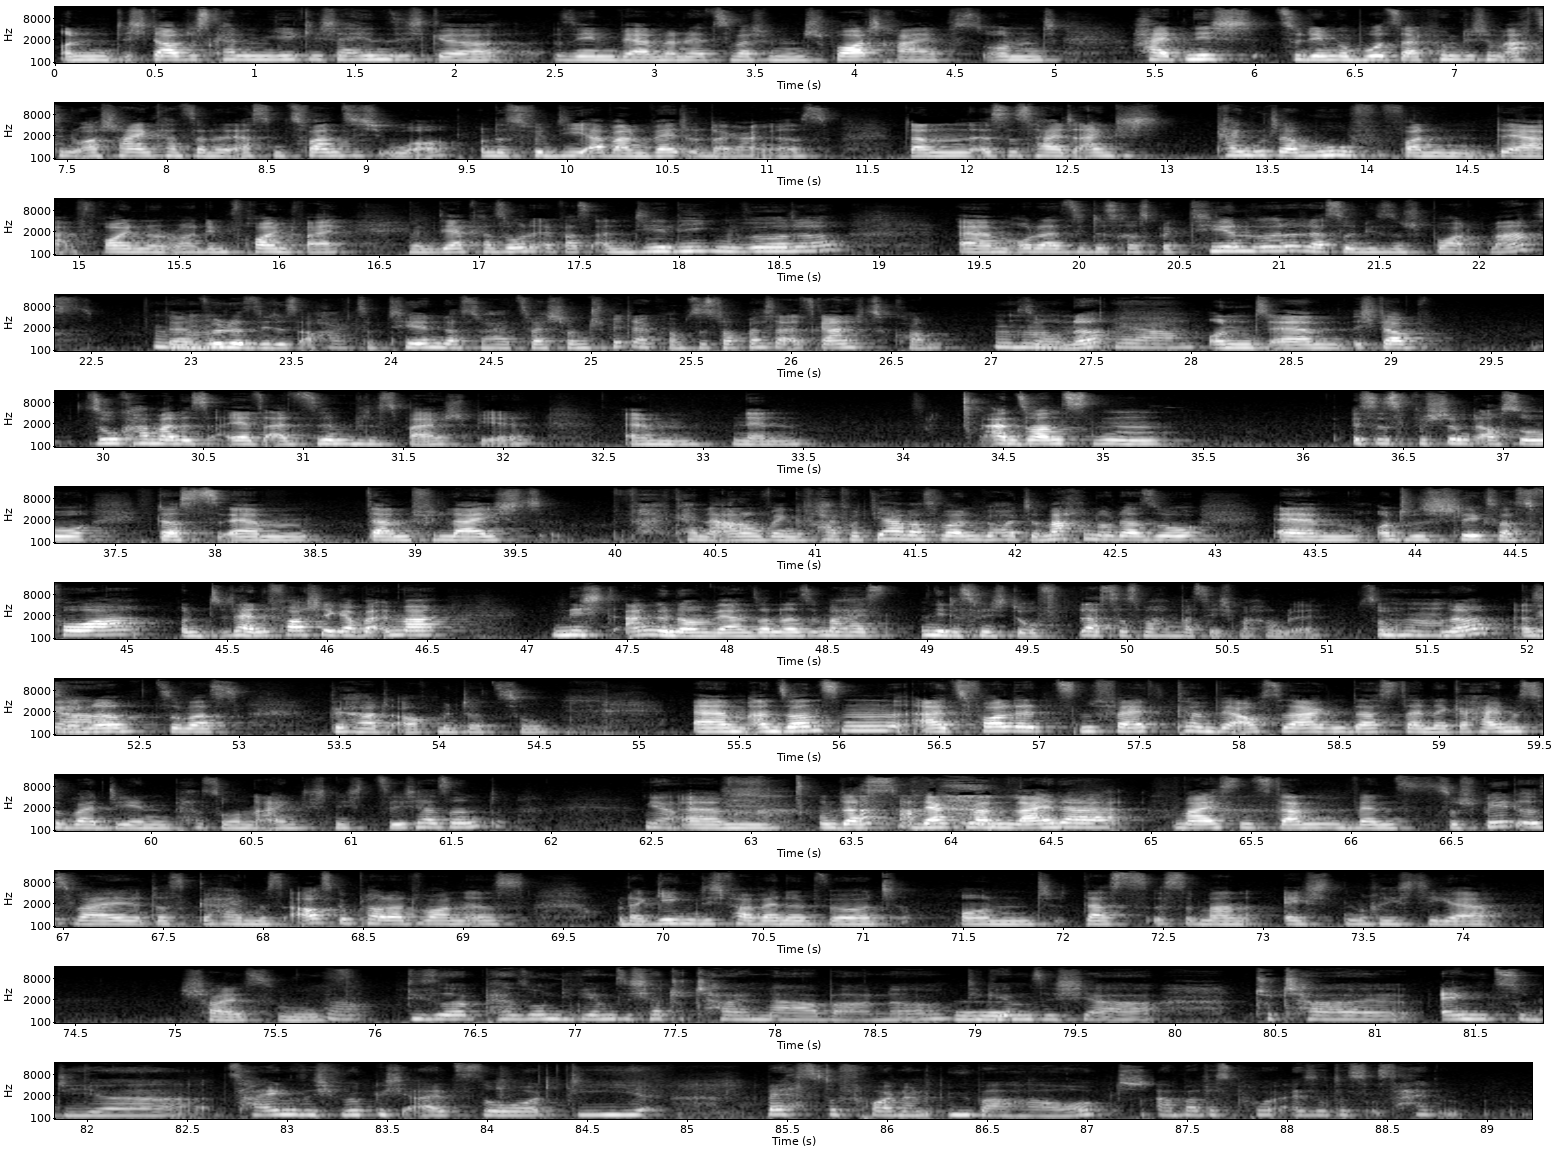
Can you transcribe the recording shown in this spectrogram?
Und ich glaube, das kann in jeglicher Hinsicht gesehen werden, wenn du jetzt zum Beispiel einen Sport treibst und halt nicht zu dem Geburtstag pünktlich um 18 Uhr erscheinen kannst, sondern erst um 20 Uhr und es für die aber ein Weltuntergang ist, dann ist es halt eigentlich kein guter Move von der Freundin oder dem Freund, weil wenn der Person etwas an dir liegen würde ähm, oder sie das respektieren würde, dass du diesen Sport machst, mhm. dann würde sie das auch akzeptieren, dass du halt zwei Stunden später kommst. Das ist doch besser, als gar nicht zu kommen. Mhm. So, ne? Ja. Und ähm, ich glaube, so kann man es jetzt als simples Beispiel ähm, nennen. Ansonsten ist es bestimmt auch so, dass ähm, dann vielleicht, keine Ahnung, wenn gefragt wird, ja, was wollen wir heute machen oder so, ähm, und du schlägst was vor und deine Vorschläge aber immer nicht angenommen werden, sondern es immer heißt, nee, das finde ich doof, lass das machen, was ich machen will. So, mhm. ne? Also, ja. ne, sowas gehört auch mit dazu. Ähm, ansonsten, als vorletzten Fact können wir auch sagen, dass deine Geheimnisse bei den Personen eigentlich nicht sicher sind. Ja. Ähm, und das merkt man leider meistens dann, wenn es zu spät ist, weil das Geheimnis ausgeplaudert worden ist oder gegen dich verwendet wird. Und das ist immer echt ein richtiger Scheiß-Move. Ja. Diese Personen, die geben sich ja total nahbar, ne? Die geben sich ja total eng zu dir, zeigen sich wirklich als so die beste Freundin überhaupt. Aber das, also das ist halt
